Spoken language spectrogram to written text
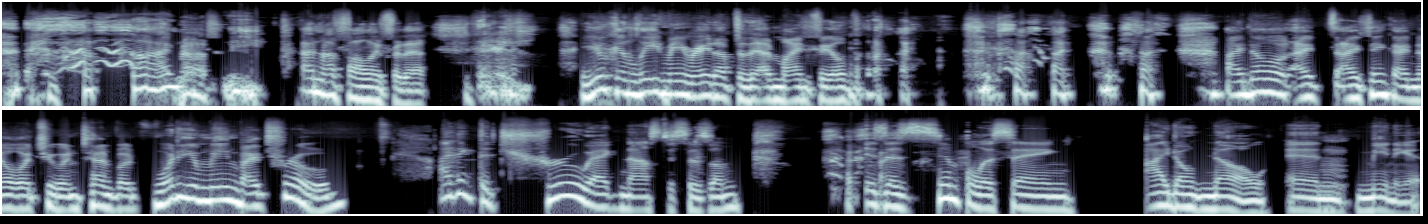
I'm not. I'm not falling for that. you can lead me right up to that minefield. I know. I I think I know what you intend, but what do you mean by true? I think the true agnosticism is as simple as saying "I don't know" and mm. meaning it.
